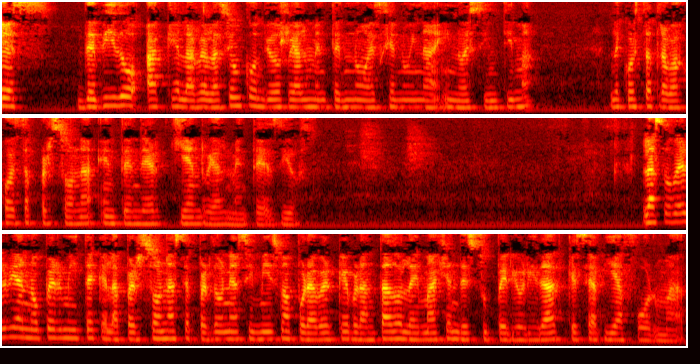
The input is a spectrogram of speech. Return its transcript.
Es debido a que la relación con Dios realmente no es genuina y no es íntima. Le cuesta trabajo a esa persona entender quién realmente es Dios. La soberbia no permite que la persona se perdone a sí misma por haber quebrantado la imagen de superioridad que se había formado.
